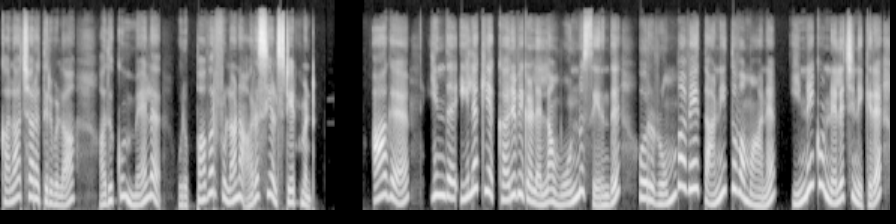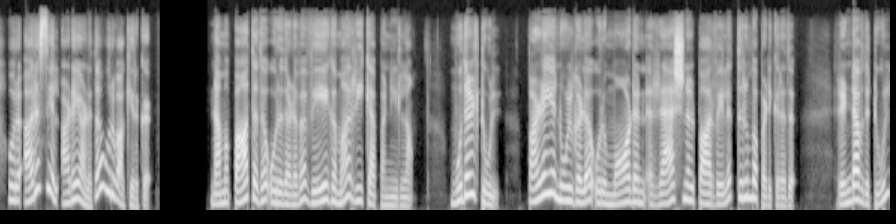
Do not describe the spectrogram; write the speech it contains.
கலாச்சார திருவிழா. அதுக்கும் மேல ஒரு பவர்ஃபுல்லான அரசியல் ஸ்டேட்மெண்ட் ஆக இந்த இலக்கிய கருவிகள் எல்லாம் ஒன்னு சேர்ந்து ஒரு ரொம்பவே தனித்துவமான இன்னைக்கும் நிலைச்சு நிக்கிற ஒரு அரசியல் அடையாளத்தை உருவாக்கியிருக்கு. நம்ம பார்த்தத ஒரு தடவை வேகமா ரீகேப் பண்ணிடலாம். முதல் டூல் பழைய நூல்களை ஒரு மாடர்ன் ரேஷனல் பார்வையில திரும்ப படிக்கிறது. ரெண்டாவது டூல்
